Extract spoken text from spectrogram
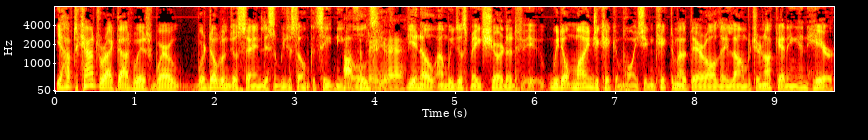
you have to counteract that with where we're Dublin just saying, listen, we just don't concede any Possibly, goals yeah. you know, and we just make sure that if it, we don't mind you kicking points. You can kick them out there all day long, but you're not getting in here.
